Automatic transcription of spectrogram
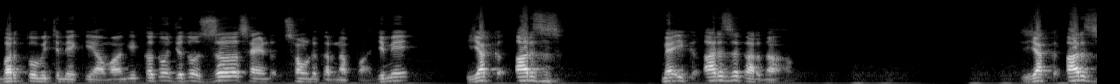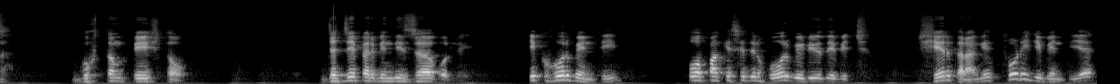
ਵਰਤੋਂ ਵਿੱਚ ਲੈ ਕੇ ਆਵਾਂਗੇ, ਕਦੋਂ, ਜਦੋਂ ਜ਼ ਸਾਊਂਡ ਕਰਨਾ ਆਪਾਂ, ਜਿਵੇਂ ਯਕ ਅਰਜ਼ ਮੈਂ ਇੱਕ ਅਰਜ਼ ਕਰਦਾ ਹਾਂ। ਯਕ ਅਰਜ਼ ਗੁਫਤਮ ਪੇਸ਼ ਤੋਂ। ਜੱਜੇ ਪਰ ਜ਼ ਬੋਲੇ। ਇੱਕ ਹੋਰ ਬੇਨਤੀ, ਉਹ ਆਪਾਂ ਕਿਸੇ ਦਿਨ ਹੋਰ ਵੀਡੀਓ ਦੇ ਵਿੱਚ ਸ਼ੇਅਰ ਕਰਾਂਗੇ। ਥੋੜੀ ਜਿਹੀ ਬੇਨਤੀ ਹੈ,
